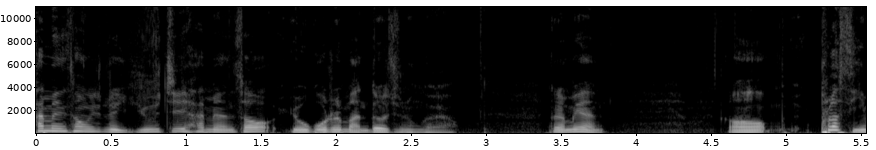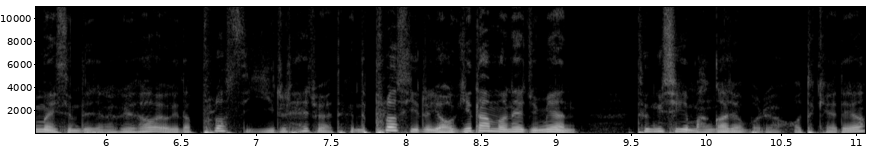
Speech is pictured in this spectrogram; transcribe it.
참인 성질을 유지하면서 요거를 만들어 주는 거예요 그러면 어 플러스 2만 있으면 되잖아요. 그래서 여기다 플러스 2를 해줘야 돼. 근데 플러스 2를 여기다만 해주면 등식이 망가져 버려. 어떻게 해야 돼요?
